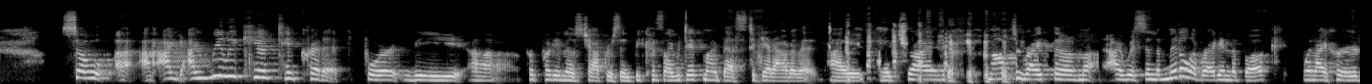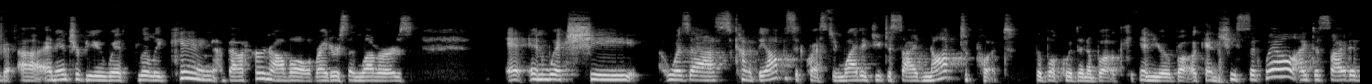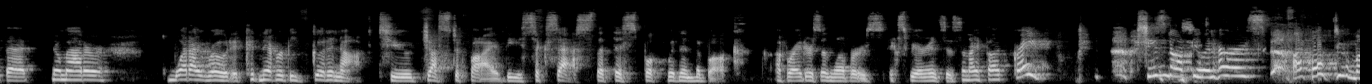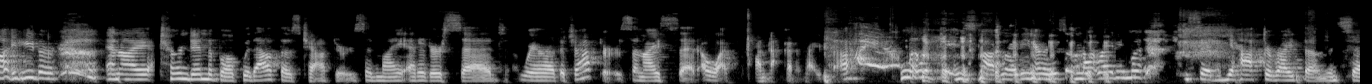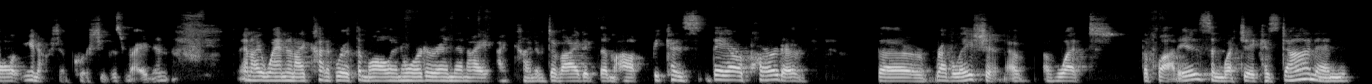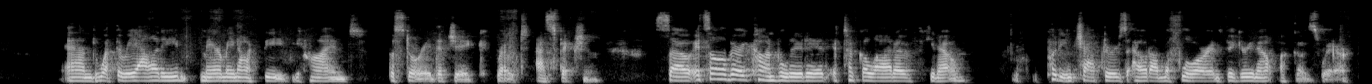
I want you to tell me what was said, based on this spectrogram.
So uh, I, I, really can't take credit for the uh, for putting those chapters in because I did my best to get out of it. I, I tried not to write them. I was in the middle of writing the book when I heard uh, an interview with Lily King about her novel Writers and Lovers, in, in which she was asked kind of the opposite question: Why did you decide not to put the book within a book in your book? And she said, "Well, I decided that no matter." What I wrote, it could never be good enough to justify the success that this book within the book of writers and lovers experiences. And I thought, great, she's not doing hers. I won't do mine either. And I turned in the book without those chapters. And my editor said, Where are the chapters? And I said, Oh, I, am not going to write that. Lily King's not writing hers. I'm not writing mine. She said, You have to write them. And so, you know, of course she was right. And and I went and I kind of wrote them all in order and then I, I kind of divided them up because they are part of the revelation of, of what the plot is and what Jake has done and and what the reality may or may not be behind the story that Jake wrote as fiction. So it's all very convoluted. It took a lot of, you know, putting chapters out on the floor and figuring out what goes where.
